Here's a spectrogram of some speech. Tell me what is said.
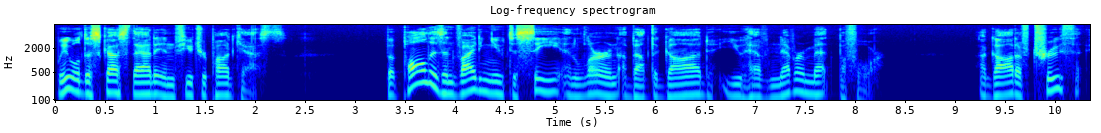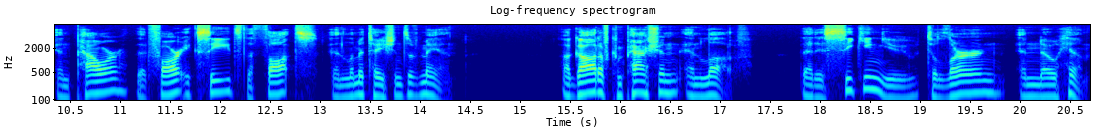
We will discuss that in future podcasts. But Paul is inviting you to see and learn about the God you have never met before, a God of truth and power that far exceeds the thoughts and limitations of man, a God of compassion and love that is seeking you to learn and know Him,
